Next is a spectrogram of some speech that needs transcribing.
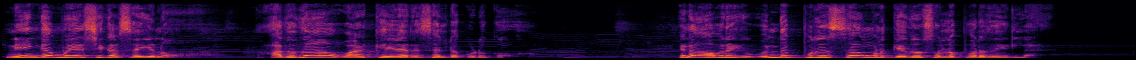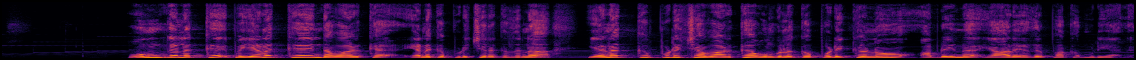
நீங்கள் முயற்சிகள் செய்யணும். அதுதான் வாழ்க்கையில் ரிசல்ட்டை கொடுக்கும். ஏன்னா அவருக்கு வந்து புதுசாக உங்களுக்கு எதுவும் சொல்ல போகிறது இல்லை. உங்களுக்கு இப்போ எனக்கு இந்த வாழ்க்கை எனக்கு பிடிச்சிருக்குதுன்னா எனக்கு பிடிச்ச வாழ்க்கை உங்களுக்கு பிடிக்கணும் அப்படின்னு யாரும் எதிர்பார்க்க முடியாது.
